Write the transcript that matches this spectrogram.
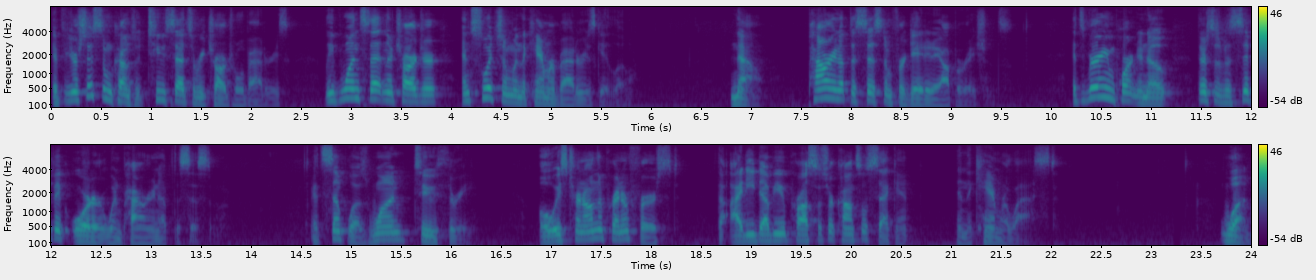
If your system comes with two sets of rechargeable batteries, leave one set in the charger and switch them when the camera batteries get low. Now, powering up the system for day-to-day -day operations. It's very important to note there's a specific order when powering up the system. It's simple as one, two, three. Always turn on the printer first, the IDW processor console second, and the camera last. 1.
